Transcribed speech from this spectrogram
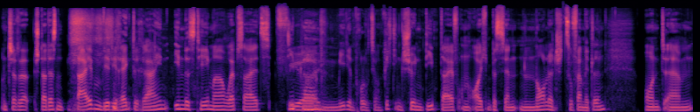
Und statt- stattdessen diven wir direkt rein in das Thema Websites für. Medienproduktion. Richtigen schönen Deep Dive, um euch ein bisschen Knowledge zu vermitteln. Und ähm,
